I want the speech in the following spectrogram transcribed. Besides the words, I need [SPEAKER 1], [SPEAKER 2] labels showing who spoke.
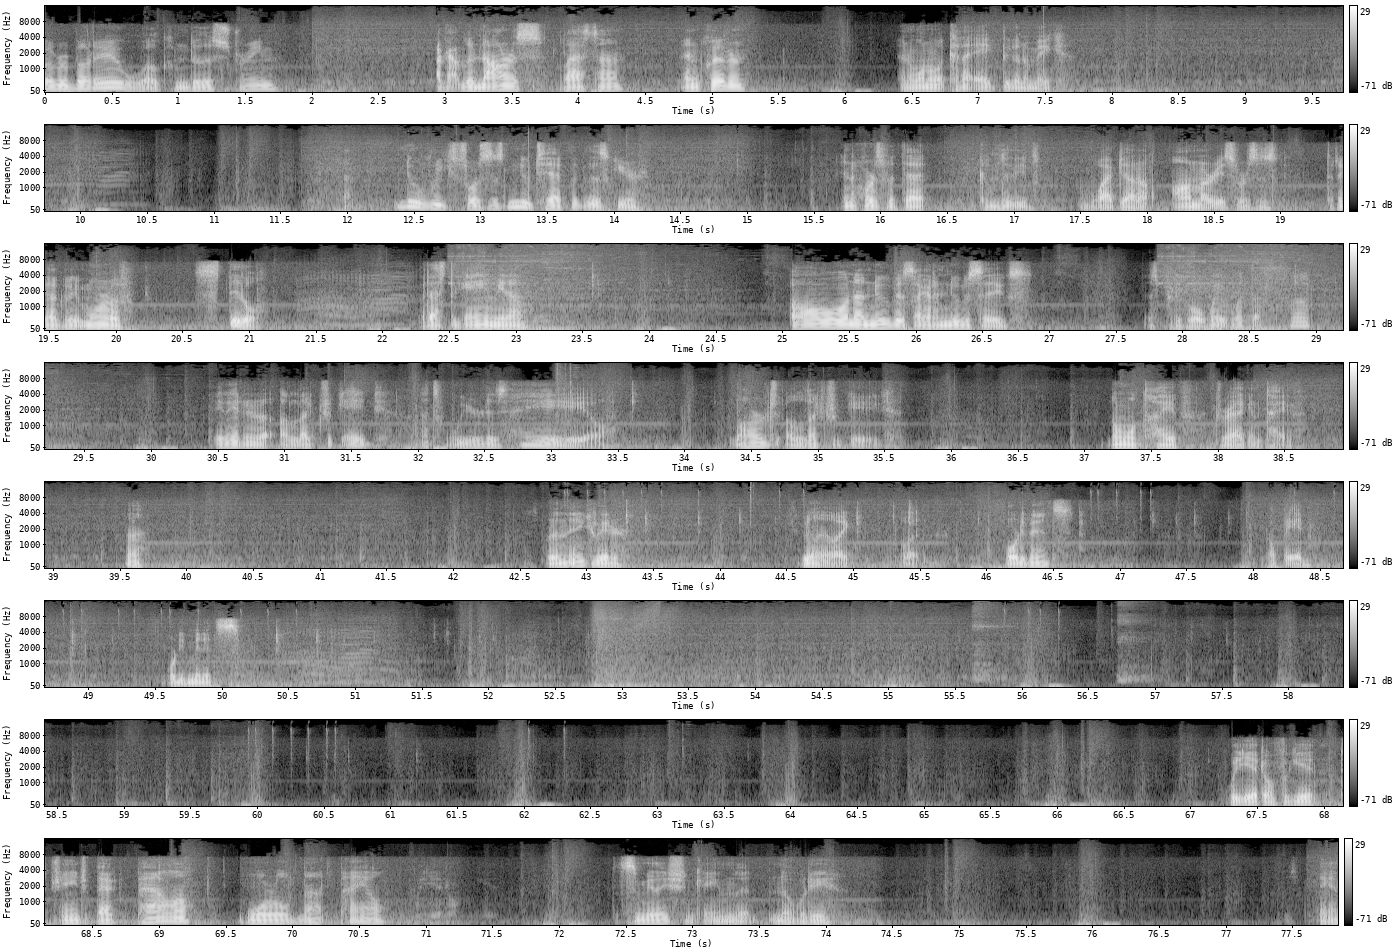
[SPEAKER 1] Everybody, welcome to the stream. I got Lunaris last time, and Quivern. And I wonder what kind of egg they're gonna make. Uh, new resources, new tech, look at this gear. And of course with that, completely wiped out on my resources that I gotta get more of. Still. But that's the game, you know? Oh, and Anubis, I got Anubis eggs. That's pretty cool. Wait, what the fuck? They made an electric egg? That's weird as hell. Large electric egg. Normal type, dragon type. Huh. Let's put it in the incubator. Should be only like, what, 40 minutes? Not bad. 40 minutes. Yeah, don't forget to change it back to PAL world, not PAL. The simulation game that nobody is playing.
